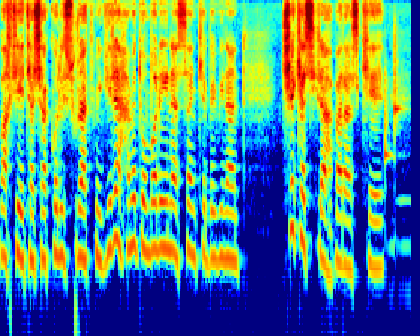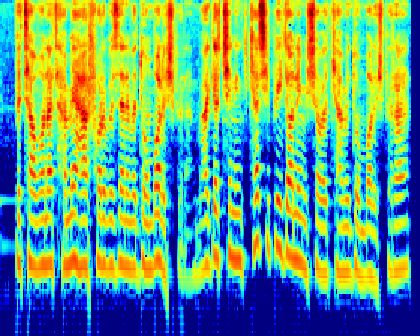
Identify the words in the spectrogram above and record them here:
وقتی یه تشکلی صورت می‌گیره همه دنبال این هستن که ببینن چه کسی رهبر است که بتواند همه حرفا رو بزنه و دنبالش برن. و اگر چنین کسی پیدا نمی شود که همه دنبالش برن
